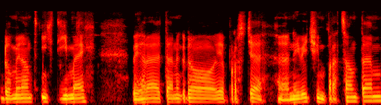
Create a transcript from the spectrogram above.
dominantních týmech. Vyhraje ten, kdo je prostě největším pracantem,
